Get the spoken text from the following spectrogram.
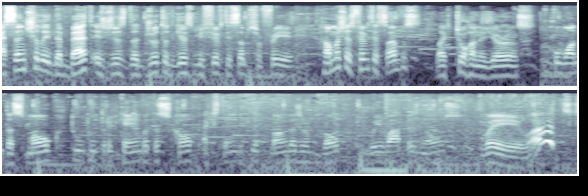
essentially the bet is just that Drututt gives me 50 subs for free. How much is 50 subs? Like 200 euros. Who want a smoke? 2 to 3 came with the scope, extended clip long as a rope, we wap his nose. Wait, what?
